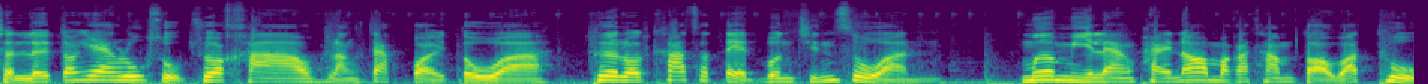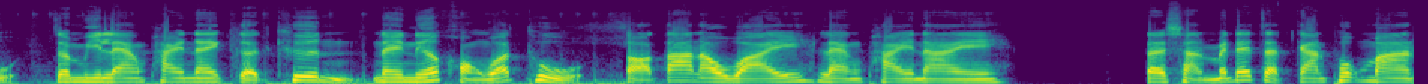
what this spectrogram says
ฉันเลยต้องแยกลูกสูบชั่วคราวหลังจากปล่อยตัว เพื่อลดค่าสเตตบนชิ้นส่วน เมื่อมีแรงภายนอกมากระทำต่อวัตถุ จะมีแรงภายในเกิดขึ้น ในเนื้อของวัตถุต่อต้านเอาไว้ แรงภายใน แต่ฉันไม่ได้จัดการพวกมัน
